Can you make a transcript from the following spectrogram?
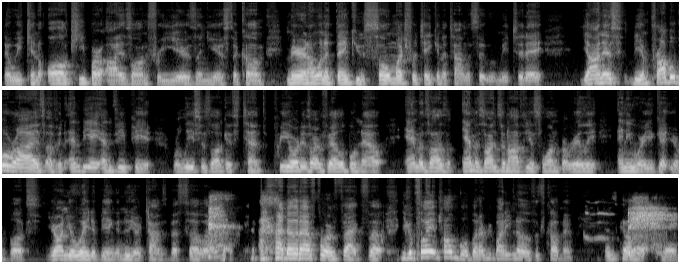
that we can all keep our eyes on for years and years to come. Miriam, I want to thank you so much for taking the time to sit with me today. Giannis, The Improbable Rise of an NBA MVP, releases August 10th. Pre orders are available now Amazon Amazon's an obvious one, but really anywhere you get your books, you're on your way to being a New York Times bestseller. I know, that for a fact. So you can play it humble, but everybody knows it's coming. It's coming.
